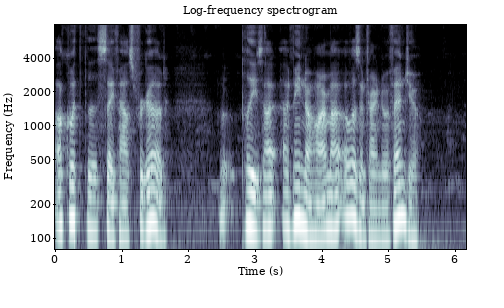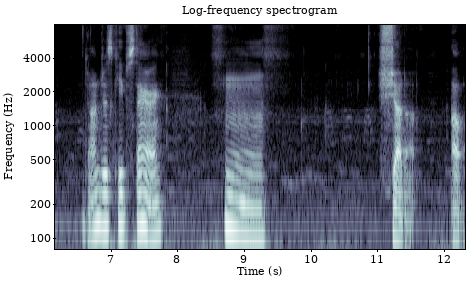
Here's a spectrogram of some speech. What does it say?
I'll quit the safe house for good. Please, I, I mean no harm. I, I wasn't trying to offend you. John just keeps staring. Hmm. Shut up. Oh.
